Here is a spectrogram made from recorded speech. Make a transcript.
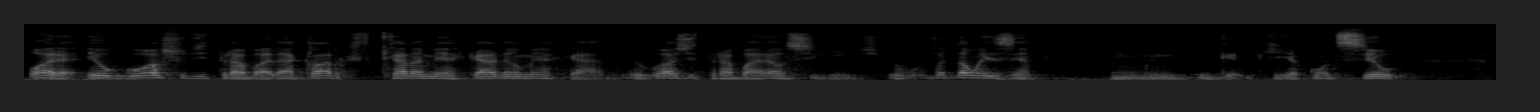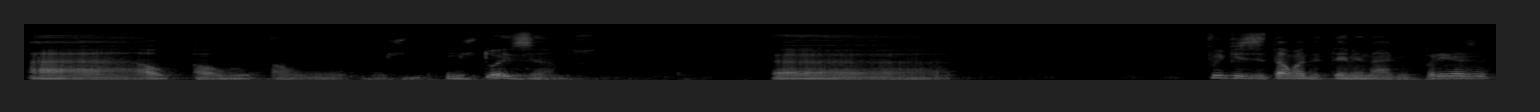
Olha, eu gosto de trabalhar, claro que cada mercado é um mercado. Eu gosto de trabalhar o seguinte, eu vou dar um exemplo um, que aconteceu há, há- há uns, uns dois anos. Ah, fui visitar uma determinada empresa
